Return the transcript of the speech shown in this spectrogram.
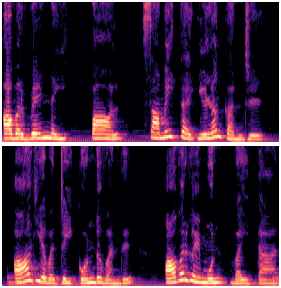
அவர் வெண்ணெய் பால் சமைத்த இளங்கன்று ஆகியவற்றை கொண்டு வந்து அவர்கள் முன் வைத்தார்.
